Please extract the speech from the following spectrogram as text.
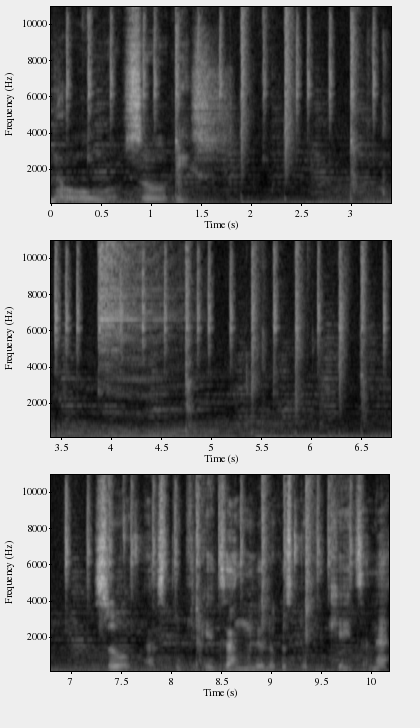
no so ish so as duplicates, I'm gonna kumele lokho siduplicate ne eh?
